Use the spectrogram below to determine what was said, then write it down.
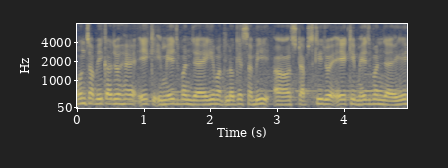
उन सभी का जो है एक इमेज बन जाएगी मतलब कि सभी स्टेप्स की जो एक इमेज बन जाएगी।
